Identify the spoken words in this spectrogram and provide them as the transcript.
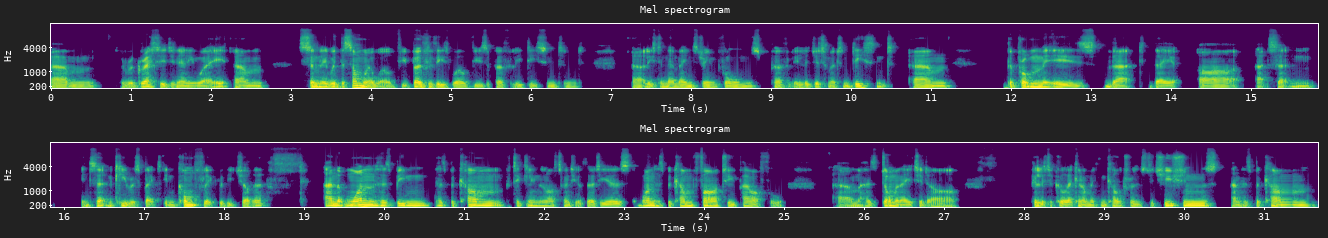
um, regretted in any way. Um, similarly with the somewhere worldview, both of these worldviews are perfectly decent and, uh, at least in their mainstream forms, perfectly legitimate and decent. Um, the problem is that they are at certain, in certain key respects, in conflict with each other, and that one has been has become, particularly in the last twenty or thirty years, one has become far too powerful, um, has dominated our political, economic, and cultural institutions, and has become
